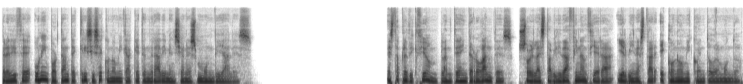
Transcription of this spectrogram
predice una importante crisis económica que tendrá dimensiones mundiales. Esta predicción plantea interrogantes sobre la estabilidad financiera y el bienestar económico en todo el mundo.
